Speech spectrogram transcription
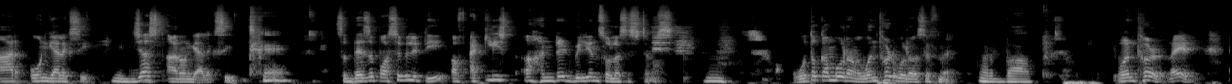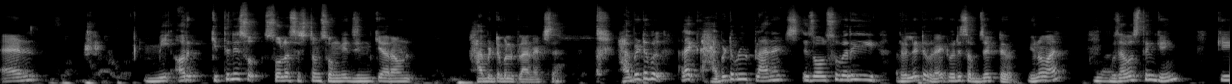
our own galaxy, just our own galaxy. So there's a possibility of at least a hundred billion solar systems. Hmm. वो तो कम बोल रहा हूँ वन थर्ड बोल रहा हूँ सिर्फ़ मैं। और बाप। One third right and me और कितने सोलर सिस्टम्स होंगे जिनके अराउंड हैबिटेबल प्लैनेट्स है? Habitable like habitable planets is also very relative right very subjective you know why because I was thinking कि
